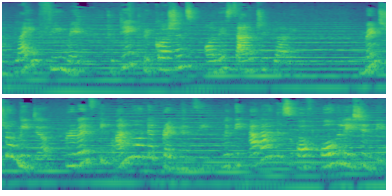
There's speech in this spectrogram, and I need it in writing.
And blind female to take precautions on their sanitary planning. Menstruometer prevents the unwanted pregnancy with the awareness of ovulation day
